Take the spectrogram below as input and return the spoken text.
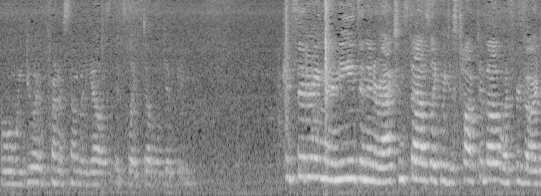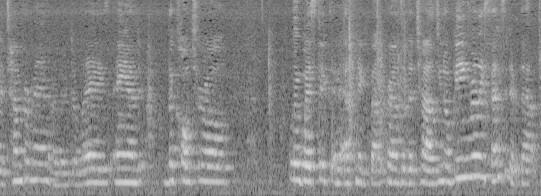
but when we do it in front of somebody else, it's like double dipping. Considering their needs and interaction styles, like we just talked about, with regard to temperament or their delays, and the cultural, linguistic, and ethnic backgrounds of the child, you know, being really sensitive, that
